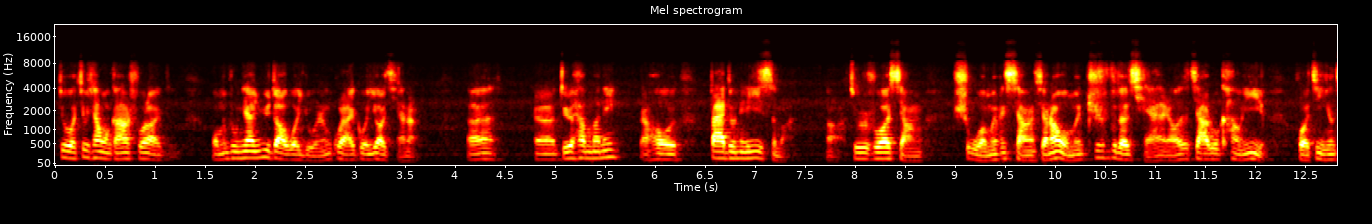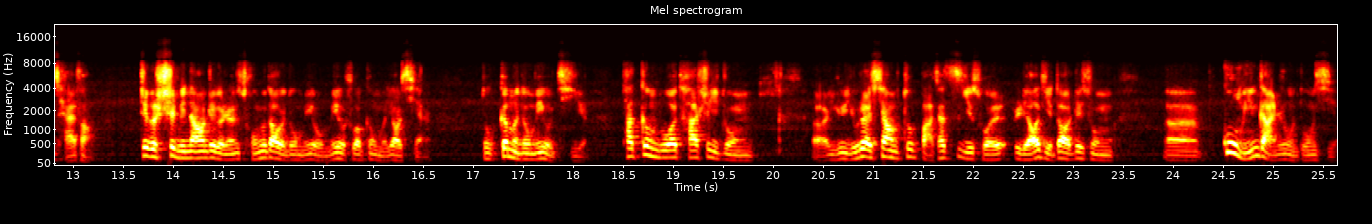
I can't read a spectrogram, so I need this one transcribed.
就我就像我刚才说了，我们中间遇到过有人过来跟我要钱了，嗯呃，Do you have money？然后大家都那个意思嘛，啊，就是说想是我们想想让我们支付的钱，然后再加入抗议或进行采访。这个视频当中，这个人从头到尾都没有没有说跟我们要钱，都根本都没有提，他更多他是一种。呃，有有点像都把他自己所了解到这种，呃，共鸣感这种东西。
